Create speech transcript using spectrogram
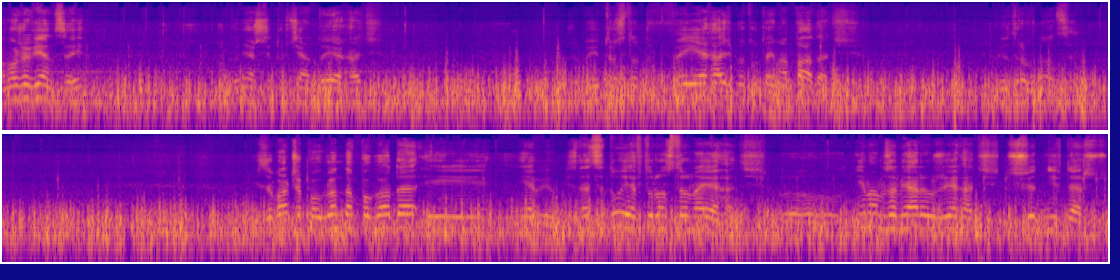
A może więcej. Koniecznie tu chciałem dojechać. Żeby jutro stąd wyjechać, bo tutaj ma padać. Jutro w nocy. Zobaczę, pooglądam pogodę i nie wiem, zdecyduję, w którą stronę jechać. Nie mam zamiaru już jechać 3 dni w deszczu.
